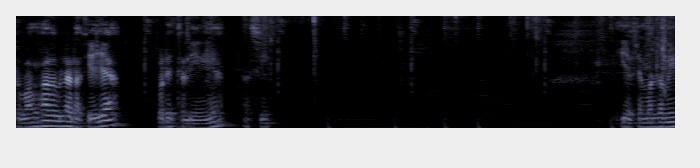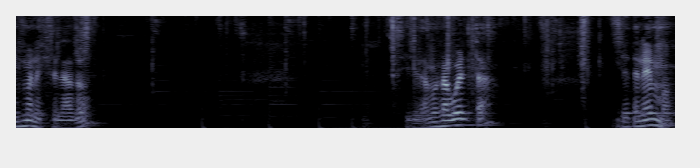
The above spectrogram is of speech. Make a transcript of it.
lo vamos a doblar hacia allá por esta línea, así. Y hacemos lo mismo en este lado. Si le damos la vuelta, ya tenemos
